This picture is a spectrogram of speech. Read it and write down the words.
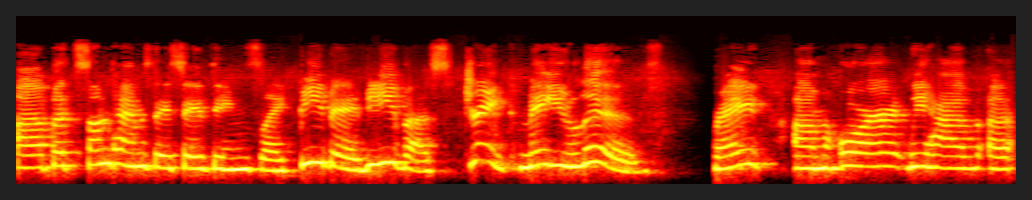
Uh, but sometimes they say things like "bibe vivas," drink, may you live, right? Um, or we have a,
